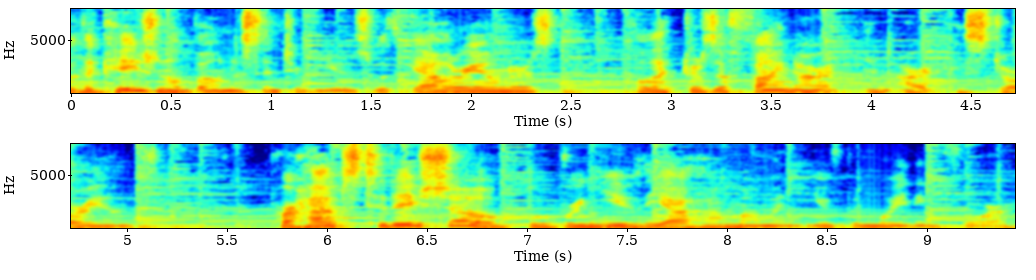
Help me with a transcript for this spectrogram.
with occasional bonus interviews with gallery owners, collectors of fine art, and art historians. Perhaps today's show will bring you the aha moment you've been waiting for.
